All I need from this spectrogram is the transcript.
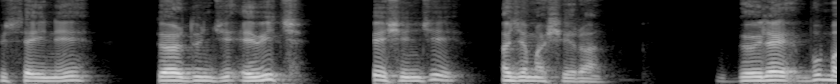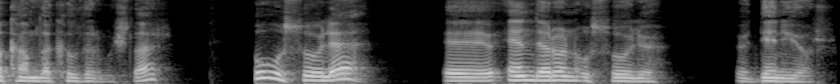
Hüseyin'i dördüncü Eviç beşinci Acemaşiran böyle bu makamda kıldırmışlar. Bu usule e, Enderon usulü e, deniyor.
